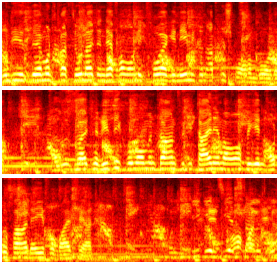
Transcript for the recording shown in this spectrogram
und die Demonstration halt in der Form auch nicht vorher genehmigt und abgesprochen wurde. Also es ist halt ein Risiko momentan für die Teilnehmer, aber auch für jeden Autofahrer, der hier vorbeifährt. Und wie gehen Sie jetzt damit um?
